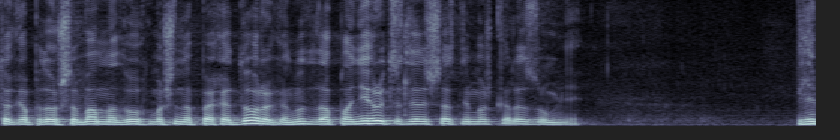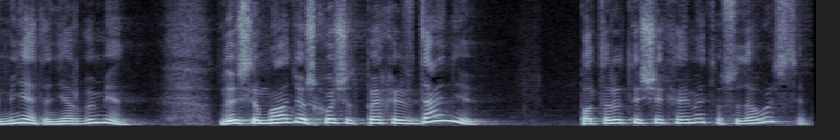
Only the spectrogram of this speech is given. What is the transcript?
только потому что вам на двух машинах поехать дорого, ну тогда планируйте в следующий раз немножко разумнее. Для меня это не аргумент. Но если молодежь хочет поехать в Данию, полторы тысячи километров с удовольствием,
